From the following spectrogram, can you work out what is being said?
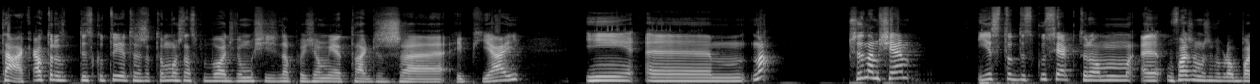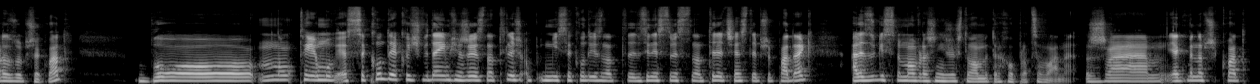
tak, autor dyskutuje też, że to można spróbować wymusić na poziomie także API i. No, przyznam się, jest to dyskusja, którą e, uważam, że wybrał bardzo zły przykład, bo no, tak jak mówię, sekundy jakoś wydaje mi się, że jest na tyle, milisekundy jest na, z jednej strony jest to na tyle częsty przypadek, ale z drugiej strony mam wrażenie, że już to mamy trochę opracowane, że jakby na przykład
